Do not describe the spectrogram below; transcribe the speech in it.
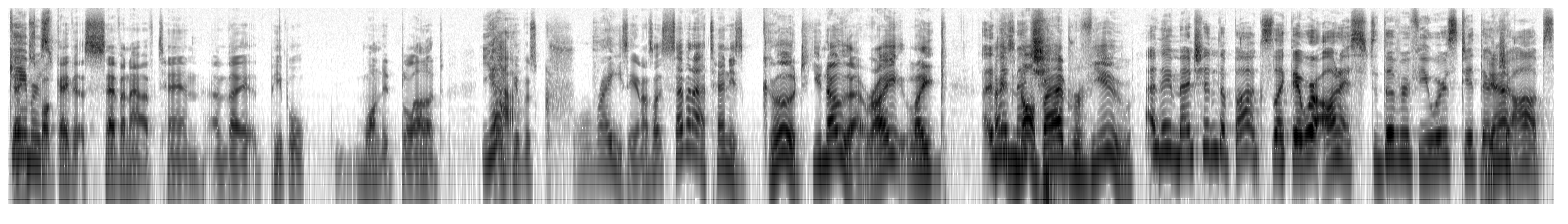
gamers- GameSpot gave it a seven out of ten, and they people wanted blood. Yeah. Like it was crazy. And I was like, seven out of ten is good. You know that, right? Like And that not a bad review. And they mentioned the bugs. Like they were honest. The reviewers did their Yeah. jobs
